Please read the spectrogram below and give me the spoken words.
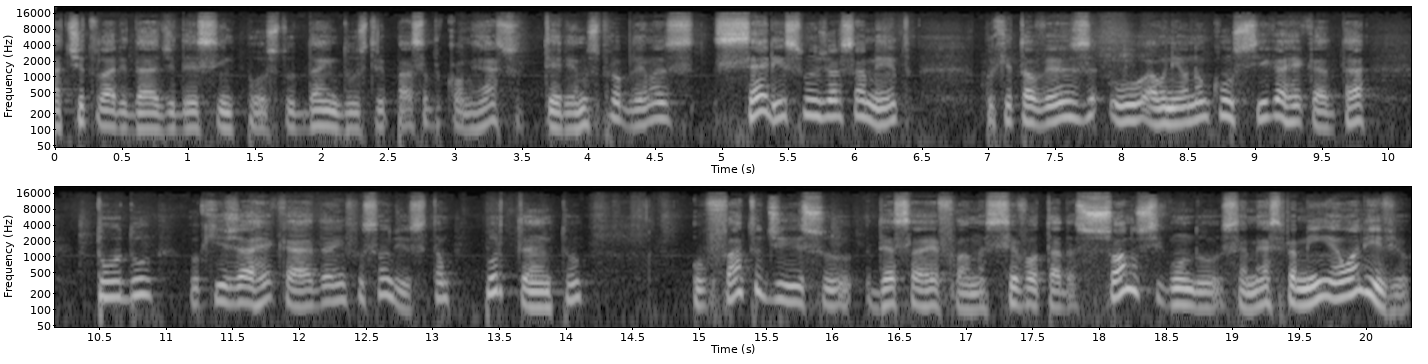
a titularidade desse imposto da indústria e passa para o comércio, teremos problemas seríssimos de orçamento, porque talvez o, a União não consiga arrecadar tudo o que já arrecada em função disso. Então, portanto, o fato disso, dessa reforma ser votada só no segundo semestre, para mim é um alívio,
